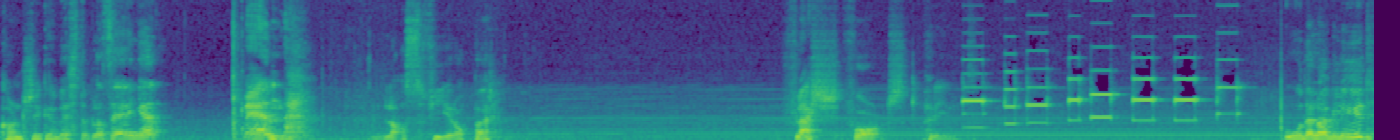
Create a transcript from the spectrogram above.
Kanskje ikke den beste plasseringen, men la oss fyre opp her. Flash Force Print. Oh, det lager lyd.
